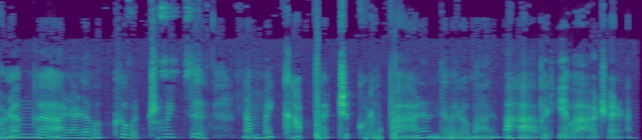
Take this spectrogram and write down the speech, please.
முழங்கால் அளவுக்கு வற்ற வைத்து நம்மை காப்பாற்றிக் கொடுப்பான். அந்த பெருமாள் மகாபரியவாச்சரணம்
